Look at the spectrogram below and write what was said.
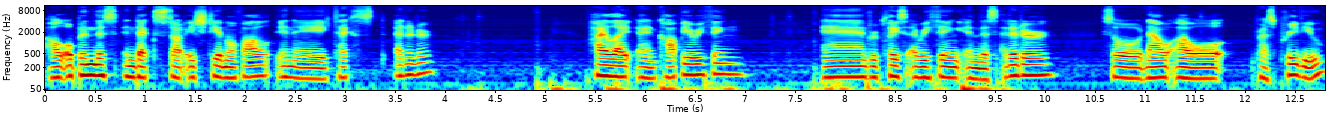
I'll open this index.html file in a text editor highlight and copy everything and replace everything in this editor. So now I will press preview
